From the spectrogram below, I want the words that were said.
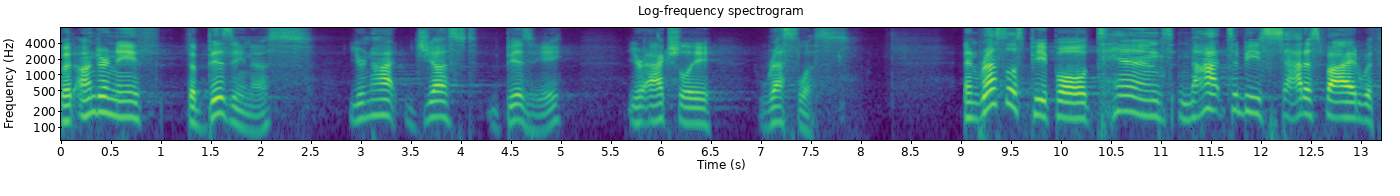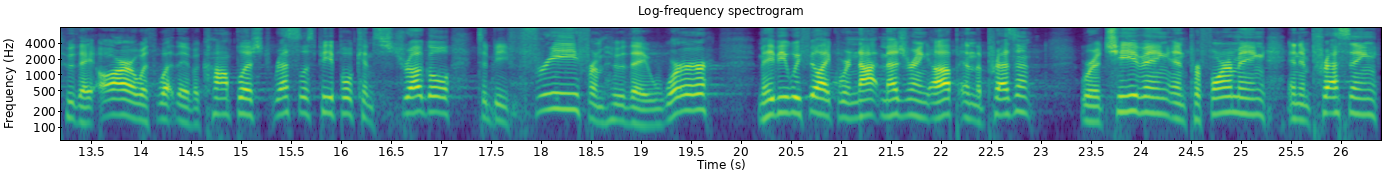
But underneath the busyness, you're not just busy, you're actually restless. And restless people tend not to be satisfied with who they are, with what they've accomplished. Restless people can struggle to be free from who they were. Maybe we feel like we're not measuring up in the present. We're achieving and performing and impressing,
